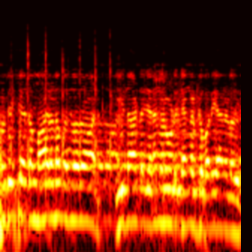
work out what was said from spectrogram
പ്രതിഷേധം മാറണം എന്നതാണ് ഈ നാട്ടിലെ ജനങ്ങളോട് ഞങ്ങൾക്ക് പറയാനുള്ളത്.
